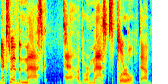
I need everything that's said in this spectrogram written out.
Next, we have the mask tab, or masks plural tab.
